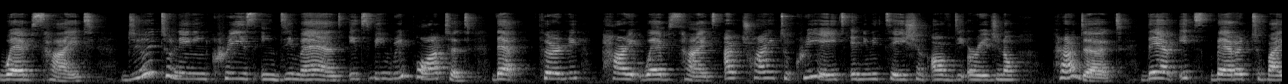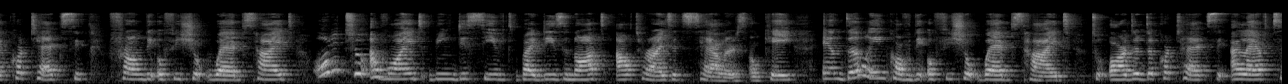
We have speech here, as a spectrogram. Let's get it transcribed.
website. Due to an increase in demand, it's been reported that third-party websites are trying to create an imitation of the original product, then it's better to buy Cortex from the official website only to avoid being deceived by these not authorized sellers, okay? And the link of the official website to order the Cortex I left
